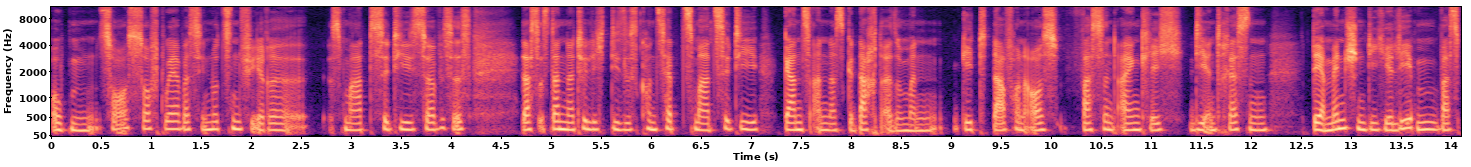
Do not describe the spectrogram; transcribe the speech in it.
Open Source Software, was sie nutzen für ihre Smart City Services. Das ist dann natürlich dieses Konzept Smart City ganz anders gedacht. Also man geht davon aus, was sind eigentlich die Interessen der Menschen, die hier leben, was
